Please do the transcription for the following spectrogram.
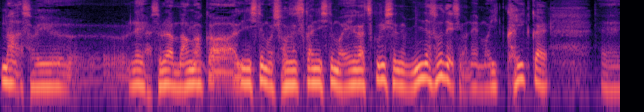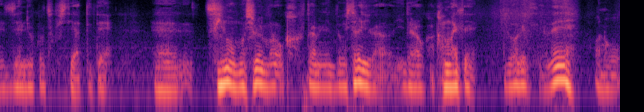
まあそういう、ね、それは漫画家にしても小説家にしても映画作る人でもみんなそうですよね。もう一回一回、えー全力を尽くしてやってて、えー次も面白いものを書くためにどうしたらいいかいいだろうか考えているわけですよね。あの、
